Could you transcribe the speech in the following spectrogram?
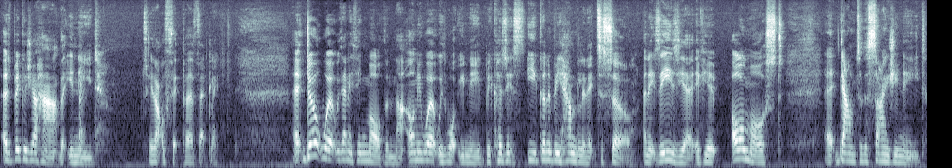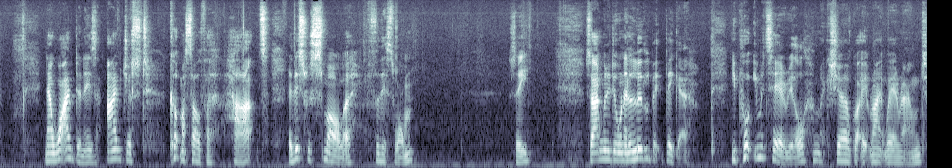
as big as your heart that you need. See, that'll fit perfectly. Uh, don't work with anything more than that. Only work with what you need because it's you're going to be handling it to sew. And it's easier if you're almost uh, down to the size you need. Now what I've done is I've just cut myself a heart. Now, this was smaller for this one. See? So I'm going to do one a little bit bigger. You put your material, make sure I've got it right way around.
